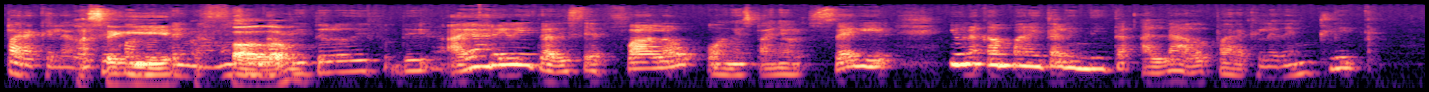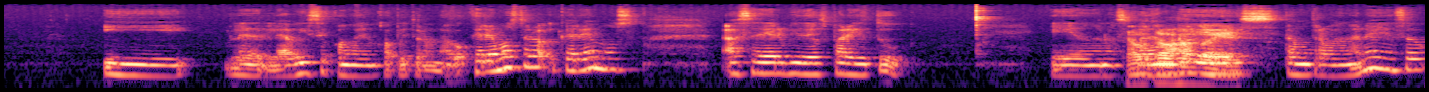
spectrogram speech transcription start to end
para que la seguir, cuando tengamos un follow. capítulo. De, de- ahí arribita dice follow, o en español seguir, y una campanita lindita al lado para que le den clic y le, le avise cuando hay un capítulo nuevo. Queremos, queremos hacer videos para YouTube. eh, donde nos Estamos trabajando en eso. Estamos trabajando en eso.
